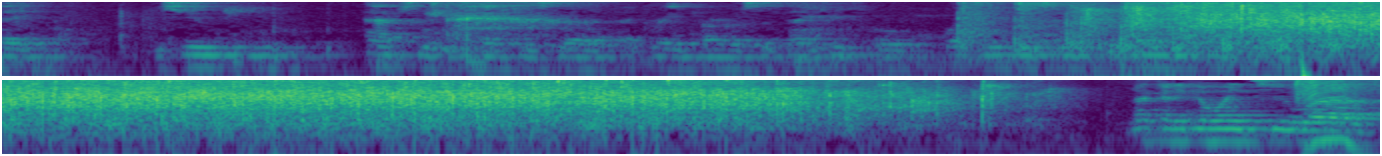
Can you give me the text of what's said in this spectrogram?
day. Because you, you absolutely make this a, a great borough. So thank you for what you do. So it's good. I'm not going to go into uh,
